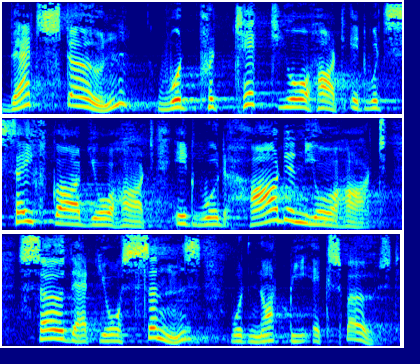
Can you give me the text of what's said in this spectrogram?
that stone would protect your heart. It would safeguard your heart. It would harden your heart so that your sins would not be exposed.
